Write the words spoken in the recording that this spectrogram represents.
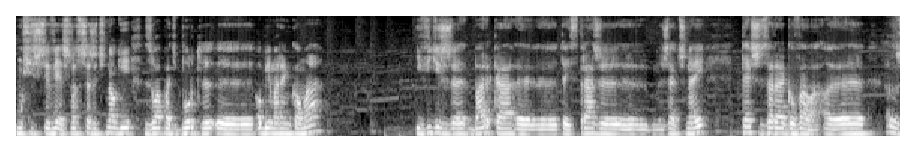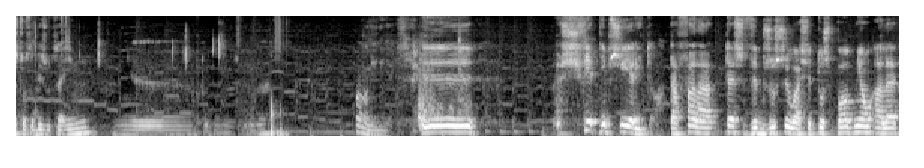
Musisz się, wiesz, rozszerzyć nogi, złapać burt y, obiema rękoma i widzisz, że barka y, tej straży rzecznej też zareagowała. Y, a zresztą sobie rzucę im. Y, będzie- o nie, nie, nie. Świetnie przyjęli to. Ta fala też wybrzuszyła się tuż pod nią, ale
